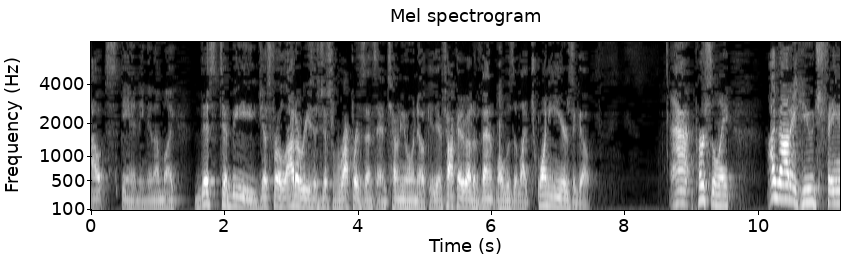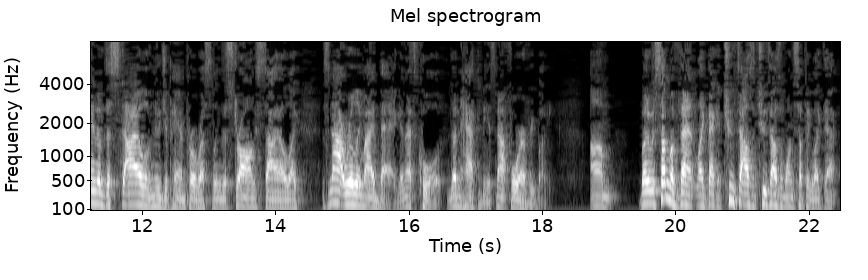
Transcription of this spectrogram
outstanding. And I'm like, this to be, just for a lot of reasons, just represents Antonio Inoki. They're talking about an event, what was it, like 20 years ago. Uh, personally, I'm not a huge fan of the style of New Japan Pro Wrestling, the strong style. Like, it's not really my bag, and that's cool. It doesn't have to be. It's not for everybody. Um, but it was some event, like back in 2000, 2001, something like that.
